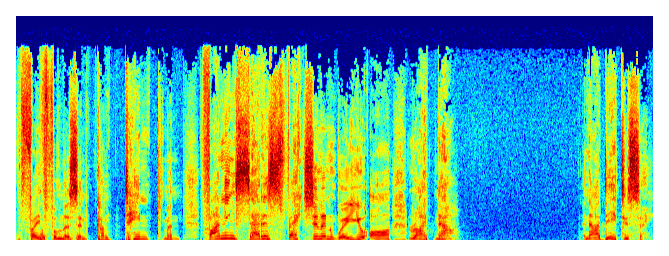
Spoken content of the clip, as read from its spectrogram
faithfulness and contentment, finding satisfaction in where you are right now. And I dare to say,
